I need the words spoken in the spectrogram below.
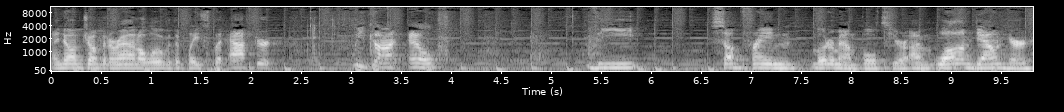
I know I'm jumping around all over the place, but after we got out the subframe motor mount bolts here, I'm while I'm down here,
